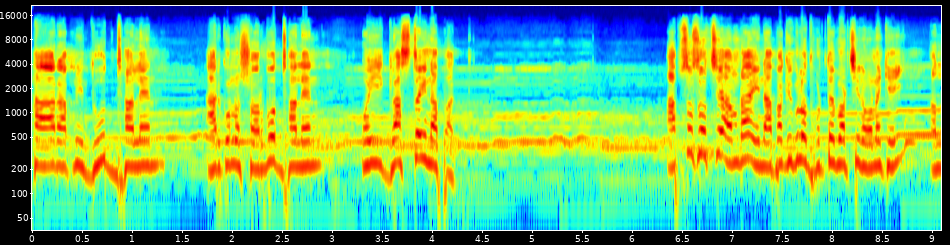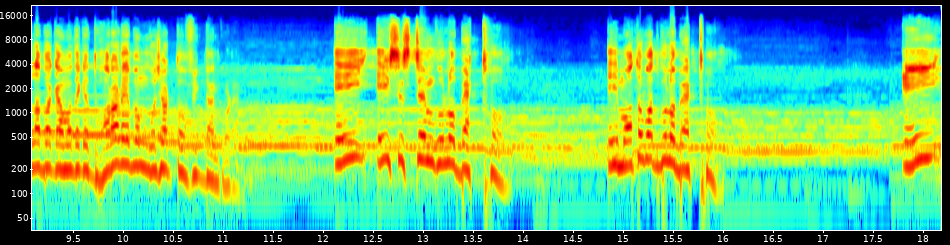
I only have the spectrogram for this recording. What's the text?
আর আপনি দুধ ঢালেন, আর কোনো শরবত ঢালেন, ওই গ্লাসটাই নাপাক। আফসোস হচ্ছে আমরা এই নাপাকিগুলো ধরতে পারছি না অনেকেই। আল্লাহ পাকে আমাদেরকে ধরার এবং বোঝার তৌফিক দান করেন। এই এই সিস্টেমগুলো ব্যর্থ। এই মতবাদগুলো ব্যর্থ। এই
